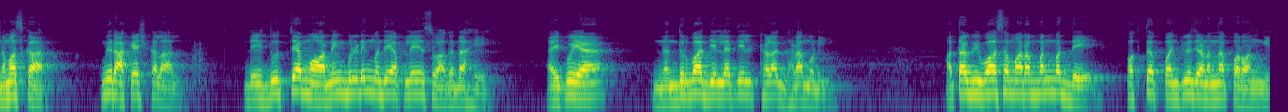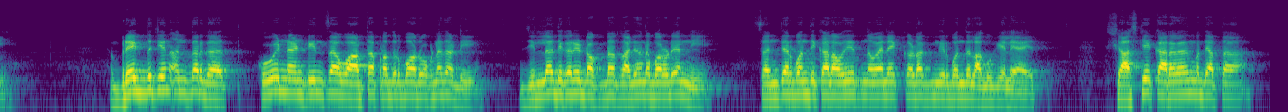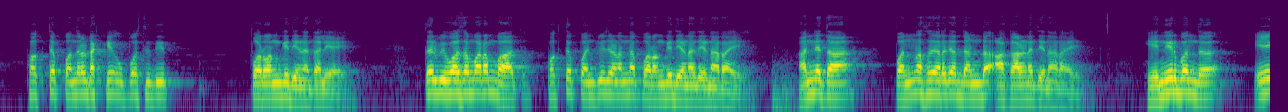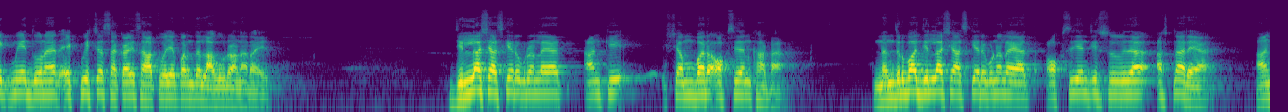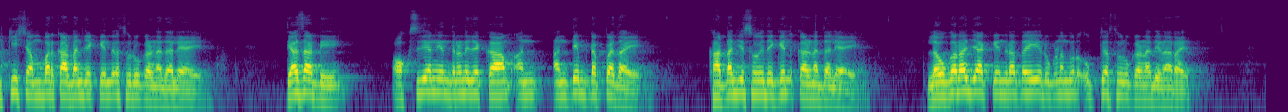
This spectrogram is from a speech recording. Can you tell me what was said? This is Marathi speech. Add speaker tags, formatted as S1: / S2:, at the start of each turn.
S1: नमस्कार मी राकेश कलाल. देशदूतच्या मॉर्निंग बुलेटिनमध्ये आपले स्वागत आहे. ऐकूया नंदुरबार जिल्ह्यातील ठळक घडामोडी. आता विवाह समारंभांमध्ये फक्त पंचवीस जणांना परवानगी. ब्रेक द चेन अंतर्गत कोविड नाईन्टीनचा वाढता प्रादुर्भाव रोखण्यासाठी जिल्हाधिकारी डॉक्टर राजेंद्र बारोड यांनी संचारबंदी कालावधीत नव्याने कडक निर्बंध लागू केले आहेत. शासकीय कार्यालयांमध्ये आता फक्त पंधरा टक्के उपस्थितीत परवानगी देण्यात आली आहे. तर विवाह समारंभात फक्त पंचवीस जणांना परवानगी देण्यात येणार आहे. अन्यथा पन्नास हजाराचा दंड आकारण्यात येणार आहे. हे निर्बंध एक मे दोन हजार एकवीसच्या सकाळी सात वाजेपर्यंत लागू राहणार आहेत. जिल्हा शासकीय रुग्णालयात आणखी शंभर ऑक्सिजन खाटा. नंदुरबार जिल्हा शासकीय रुग्णालयात ऑक्सिजनची सुविधा असणाऱ्या आणखी शंभर खाटांचे केंद्र सुरू करण्यात आले आहे. त्यासाठी ऑक्सिजन यंत्रणेचे काम अं अंतिम टप्प्यात आहे. खाटांची सोय देखील करण्यात आली आहे. लवकरच या केंद्रातही रुग्णांवर उपचार सुरू करण्यात येणार आहेत.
